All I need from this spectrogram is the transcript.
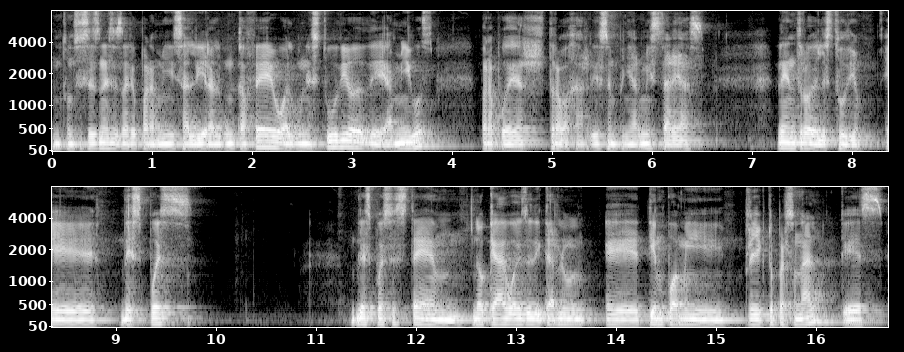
Entonces es necesario para mí salir a algún café o algún estudio de amigos para poder trabajar y desempeñar mis tareas dentro del estudio. Eh, después, después este, lo que hago es dedicarle eh, tiempo a mi proyecto personal, que es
